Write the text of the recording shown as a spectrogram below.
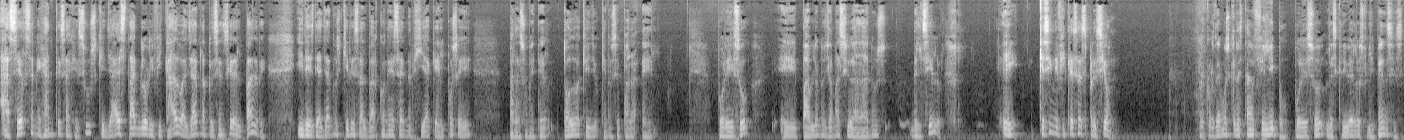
a ser semejantes a Jesús, que ya está glorificado allá en la presencia del Padre, y desde allá nos quiere salvar con esa energía que Él posee para someter todo aquello que nos separa de Él. Por eso eh, Pablo nos llama ciudadanos del cielo. Eh, ¿Qué significa esa expresión? Recordemos que él está en Filipo, por eso le escribe a los filipenses.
